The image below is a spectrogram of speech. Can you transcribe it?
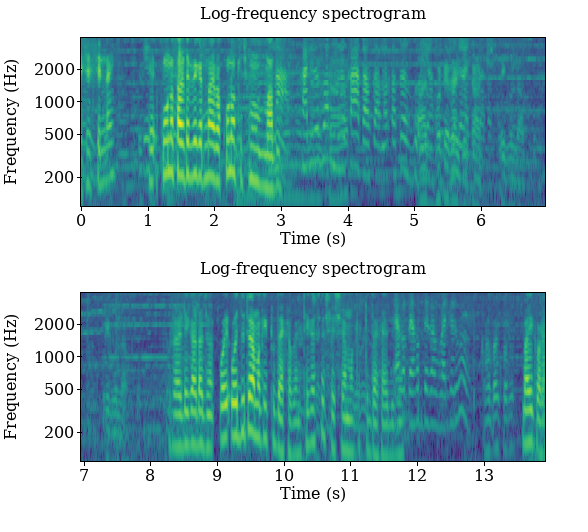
এসএসসি নাই। কোনো সার্টিফিকেট নাই? বা কোনো কিছু মাদু না খালি কার্ড আছে আমার কাছে আর ভোটার আইডি কার্ড এগুলো আছে এগুলো আছে। আইডি কার্ড ওই ওই দুটো আমাকে একটু দেখাবেন ঠিক আছে? শেষে আমাকে একটু দেখাই দিবেন। করো। বাই করে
